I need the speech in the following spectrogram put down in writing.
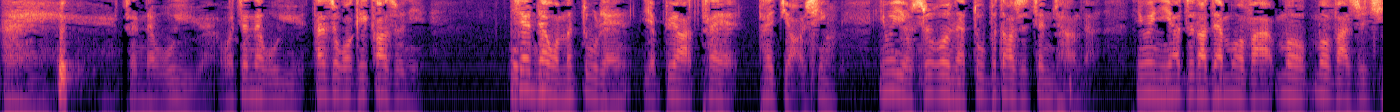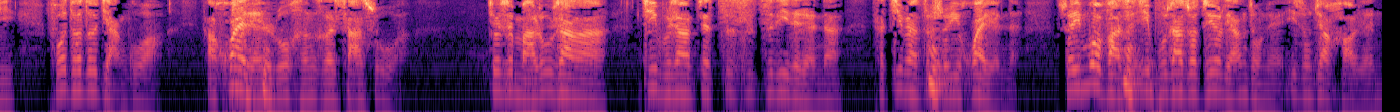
哎，真的无语啊！我真的无语。但是我可以告诉你，现在我们渡人也不要太太侥幸，因为有时候呢渡不到是正常的。因为你要知道，在末法末末法时期，佛陀都讲过，啊，坏人 如恒河沙数啊，就是马路上啊，基本上这自私自利的人呢，他基本上都属于 坏人的。所以末法时期，菩萨说只有两种人，一种叫好人，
